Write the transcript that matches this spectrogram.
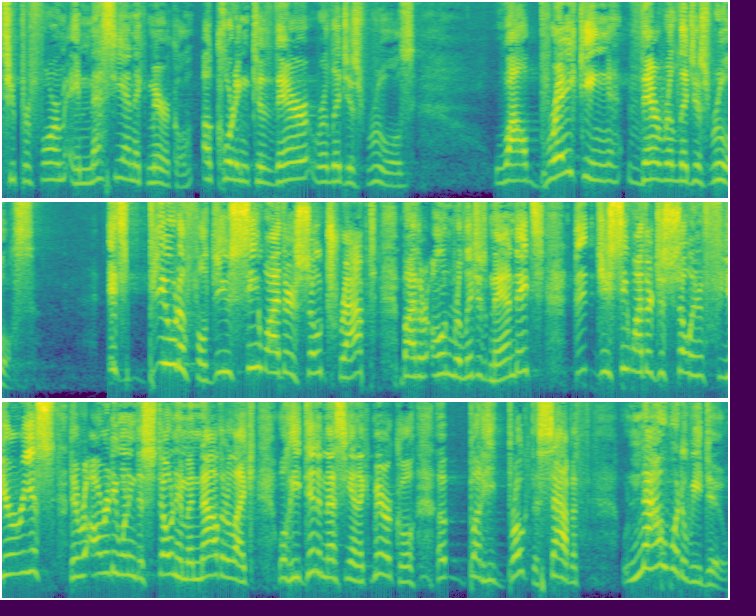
to perform a messianic miracle according to their religious rules while breaking their religious rules. It's beautiful. Do you see why they're so trapped by their own religious mandates? Do you see why they're just so furious? They were already wanting to stone him, and now they're like, well, he did a messianic miracle, uh, but he broke the Sabbath. Now what do we do?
